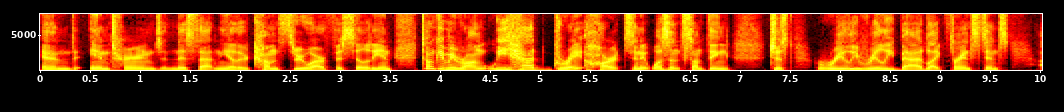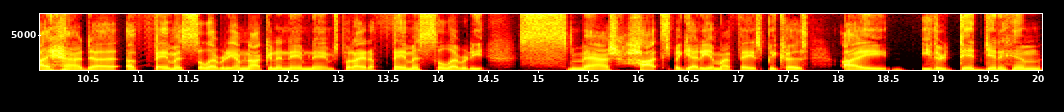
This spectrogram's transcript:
and interns and this that and the other come through our facility. And don't get me wrong we had great hearts and it wasn't something just really really bad. Like for instance i had a, a famous celebrity. I'm not going to name names but i had a famous celebrity smash hot spaghetti in my face because i either did get him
